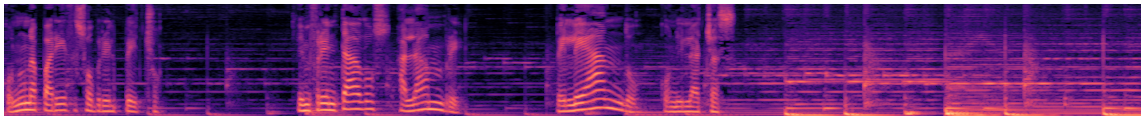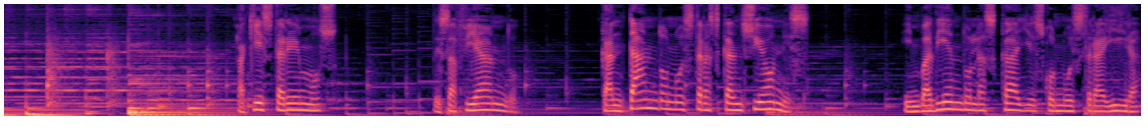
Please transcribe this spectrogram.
con una pared sobre el pecho, enfrentados al hambre, peleando con hilachas. Aquí estaremos desafiando, cantando nuestras canciones, invadiendo las calles con nuestra ira,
